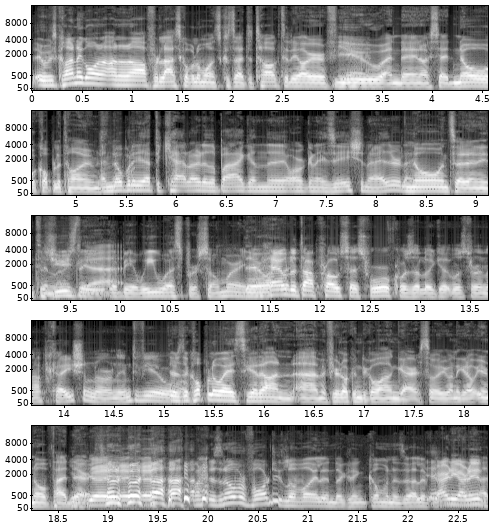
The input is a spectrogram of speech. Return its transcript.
It was kind of going on and off for the last couple of months because I had to talk to the IRFU, and then I said no a couple of times. And nobody let the cat out of the bag in the organisation either. Like, no one said anything. Because like, usually yeah. there'd be a wee whisper somewhere. you There How did that process work? Was it like it was there an application or an interview? There's or? a couple of ways to get on um, if you're looking to go on, Gar. So you want to get out your notepad there. Yeah, yeah, yeah. There's an over 40s Love Island, I think, coming as well. If Gary, are in.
